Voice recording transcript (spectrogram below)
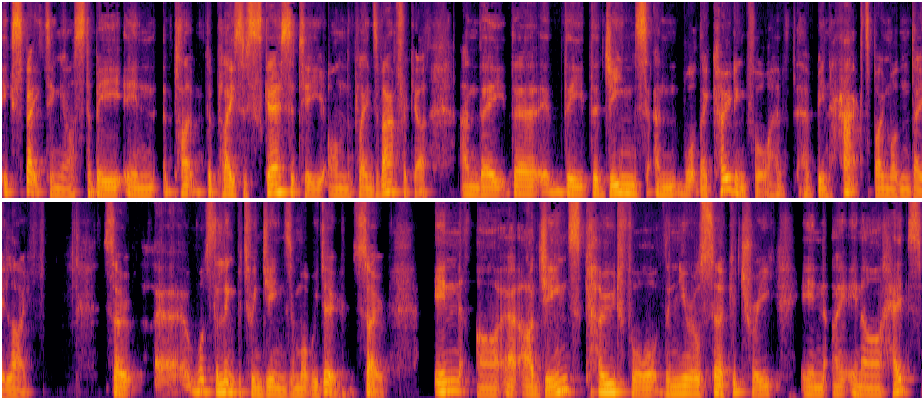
expecting us to be in pl- the place of scarcity on the plains of Africa. And they, the, the, the genes and what they're coding for have, have been hacked by modern day life. So, uh, what's the link between genes and what we do? So, in our uh, our genes code for the neural circuitry in uh, in our heads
